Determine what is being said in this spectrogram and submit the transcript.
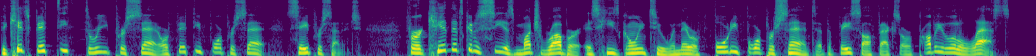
The kid's 53% or 54% save percentage. For a kid that's going to see as much rubber as he's going to when they were 44% at the faceoff X or probably a little less,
